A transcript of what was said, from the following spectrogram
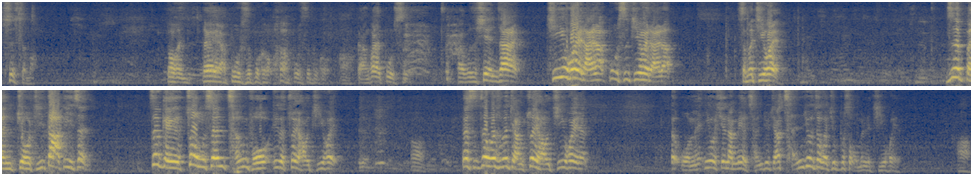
是什么？都很对呀，布施不够，布施不够啊，赶快布施，而不是现在机会来了，布施机会来了，什么机会？日本九级大地震。这给众生成佛一个最好机会，啊！但是这为什么讲最好机会呢？我们因为现在没有成就，只要成就这个就不是我们的机会了，啊！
